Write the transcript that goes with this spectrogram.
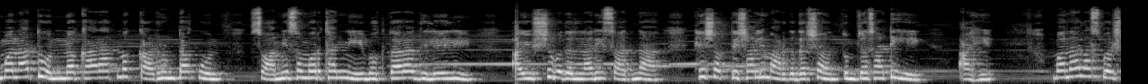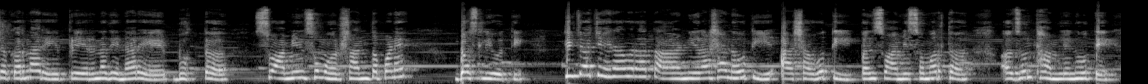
मनातून नकारात्मक काढून टाकून स्वामी समर्थांनी भक्ताला दिलेली आयुष्य बदलणारी साधना हे शक्तिशाली मार्गदर्शन तुमच्यासाठीही आहे. मनाला स्पर्श करणारे प्रेरणा देणारे भक्त स्वामींसमोर शांतपणे बसली होती. तिच्या चेहऱ्यावर आता निराशा नव्हती आशा होती पण स्वामी समर्थ अजून थांबले नव्हते.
